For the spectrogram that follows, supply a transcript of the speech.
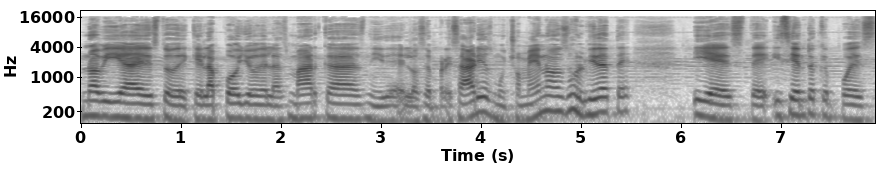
No había esto de que el apoyo de las marcas ni de los empresarios, mucho menos, olvídate. Y este, y siento que pues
